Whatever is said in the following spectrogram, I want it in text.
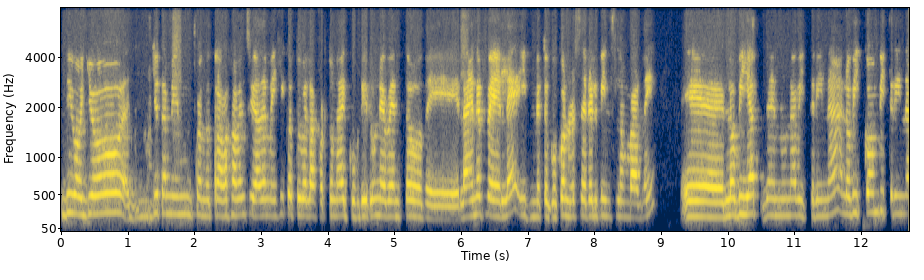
digo, yo, yo también cuando trabajaba en Ciudad de México tuve la fortuna de cubrir un evento de la NFL y me tocó conocer el Vince Lombardi eh, lo vi en una vitrina, lo vi con vitrina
